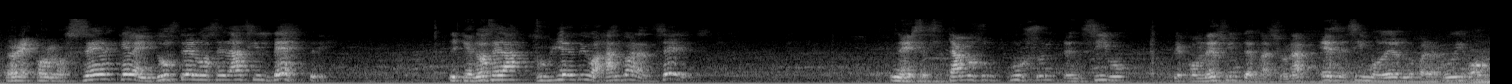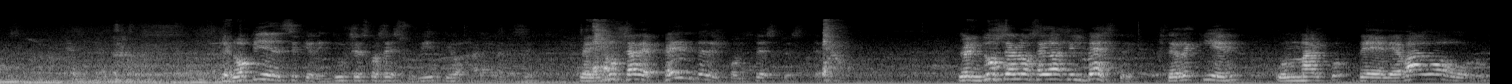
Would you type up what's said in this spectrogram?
reconocer que la industria no se da silvestre y que no se da subiendo y bajando aranceles. Necesitamos un curso intensivo de comercio internacional, ese sí moderno para Rudy Gómez. Que no piense que la industria es cosa de subir y bajar aranceles. La industria depende del contexto externo. La industria no se da silvestre, usted requiere un marco de elevado ahorro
